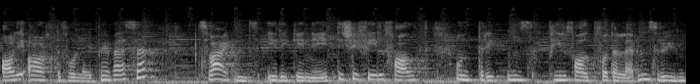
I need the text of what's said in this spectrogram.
alle Arten von Lebewesen, zweitens ihre genetische Vielfalt und drittens die Vielfalt der Lebensräume,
